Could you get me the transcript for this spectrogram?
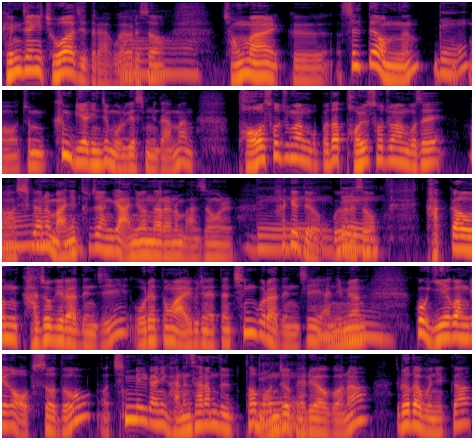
굉장히 좋아지더라고요. 그래서 어. 정말 그 쓸데없는 네. 뭐좀 큰 비약인지 모르겠습니다만 더 소중한 것보다 덜 소중한 곳에 어, 어. 시간을 많이 투자한 게 아니었나라는 반성을 네. 하게 되었고요. 네. 그래서 가까운 가족이라든지 오랫동안 알고 지냈던 친구라든지 아니면 음. 꼭 이해관계가 없어도 친밀감이 가는 사람들부터 네. 먼저 배려하거나 이러다 보니까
